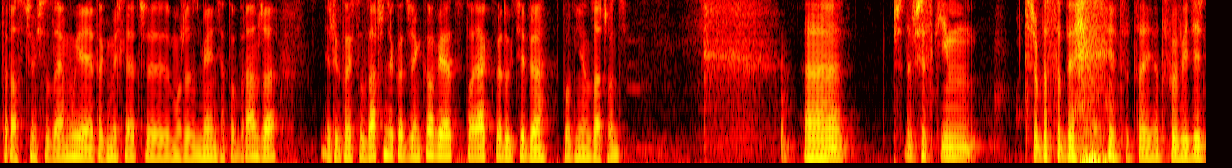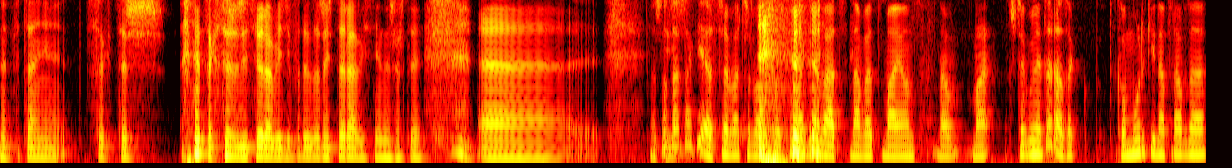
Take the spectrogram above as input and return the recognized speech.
teraz czym się zajmuję, tak myślę, czy może zmienić na to branżę. Jeżeli ktoś chce zacząć jako dźwiękowiec, to jak według ciebie powinien zacząć? E, przede wszystkim trzeba sobie tutaj odpowiedzieć na pytanie, co chcesz co chcesz w życiu robić i potem zacząć to robić, nie no. Eee, znaczy, no, tak, tak jest, trzeba, trzeba po prostu nagrywać, nawet mając, no, ma, szczególnie teraz, jak komórki naprawdę,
